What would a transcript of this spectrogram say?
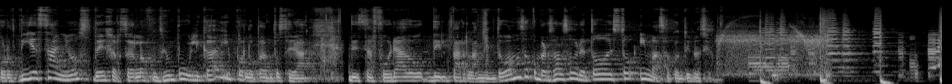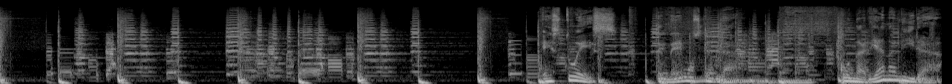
por 10 años de ejercer la función pública y por lo tanto será desaforado del Parlamento. Vamos a conversar sobre todo esto y más a continuación. Esto es Tenemos que hablar con Ariana Lira.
